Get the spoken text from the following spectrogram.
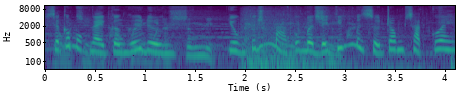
Sẽ có một ngày cần gửi đường Dùng tính mạng của mình để chứng minh sự trong sạch của em.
